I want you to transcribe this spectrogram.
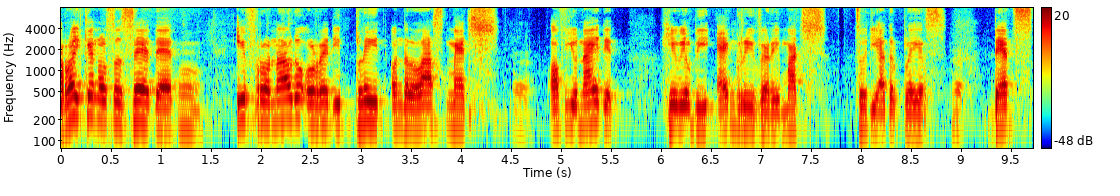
Roy can also say that Hmm. if Ronaldo already played on the last match of United, he will be angry very much to the other players. That's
